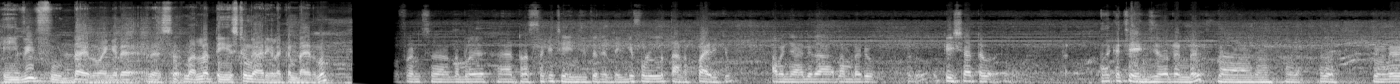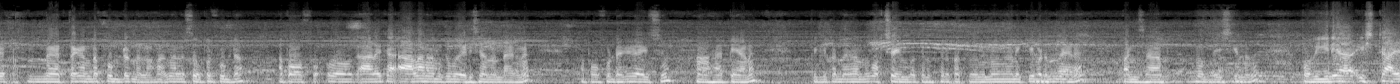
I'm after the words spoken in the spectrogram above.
ഹെവി ഫുഡായിരുന്നു ഭയങ്കര രസം നല്ല ടേസ്റ്റും കാര്യങ്ങളൊക്കെ ഉണ്ടായിരുന്നു. ഫ്രണ്ട്സ് നമ്മൾ ഡ്രസ്സൊക്കെ ചേഞ്ച് ചെയ്തിട്ടുണ്ട്. എനിക്ക് ഫുള്ള് തണുപ്പായിരിക്കും. അപ്പം ഞാനിതാ നമ്മുടെ ഒരു ടീഷർട്ട് അതൊക്കെ ചേഞ്ച് ചെയ്തിട്ടുണ്ട്. അതെ നിങ്ങൾ നേരത്തെ കണ്ട ഫുഡ് ഉണ്ടല്ലോ. നല്ല സൂപ്പർ ഫുഡാണ് അപ്പോൾ ക- ആളാണ് നമുക്ക് മേടിച്ചു തന്നിട്ടുണ്ടായിരുന്നത് അപ്പോൾ ഫുഡൊക്കെ കഴിച്ചു. ഹാപ്പിയാണ് ഇപ്പം എന്തായാലും നമ്മൾ കുറച്ച് കഴിയുമ്പോഴത്തേനും ഒരു പത്ത് പതിനൊന്ന് മണിക്ക് ഇവിടെ നിന്ന് നേരെ പഞ്ചാബ് ഉദ്ദേശിക്കുന്നത്. അപ്പോൾ വീഡിയോ ഇഷ്ടമായ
